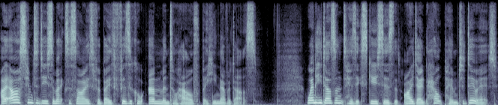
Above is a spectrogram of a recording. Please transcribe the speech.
I asked him to do some exercise for both physical and mental health, but he never does. When he doesn't, his excuse is that I don't help him to do it.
